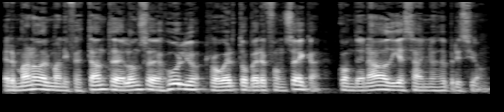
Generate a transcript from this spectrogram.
hermano del manifestante del 11 de julio, Roberto Pérez Fonseca, condenado a 10 años de prisión.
